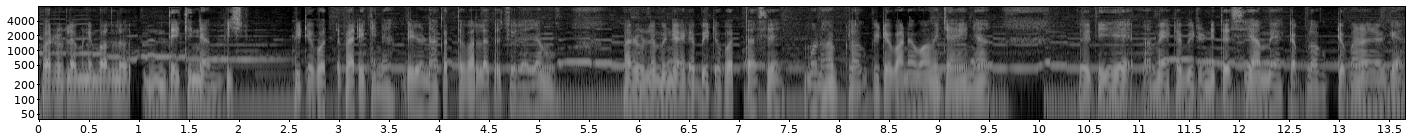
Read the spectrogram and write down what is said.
পরে রুলামিনী বলল, দেখি না ভিডিও করতে পারি কিনা ভিডিও না করতে পারলে তো চলে যাব। আর রুলামিনও একটা ভিডিও করতে আছে মনে হয় ব্লগ ভিডিও বানাবো, আমি জানি না। তো দিয়ে আমি একটা ভিডিও নিতেছি আমি একটা ব্লগ ভিডিও বানানোর গিয়া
